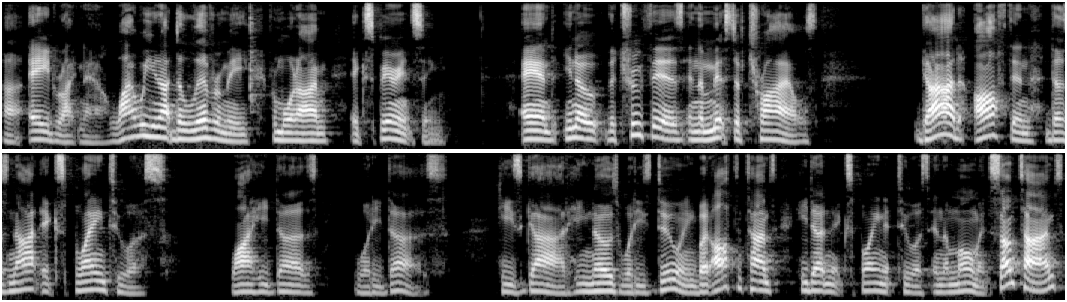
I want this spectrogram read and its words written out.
uh, aid right now? Why will you not deliver me from what I'm experiencing? And, you know, the truth is, in the midst of trials, God often does not explain to us why He does what He does. He's God. He knows what He's doing, but oftentimes He doesn't explain it to us in the moment. Sometimes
